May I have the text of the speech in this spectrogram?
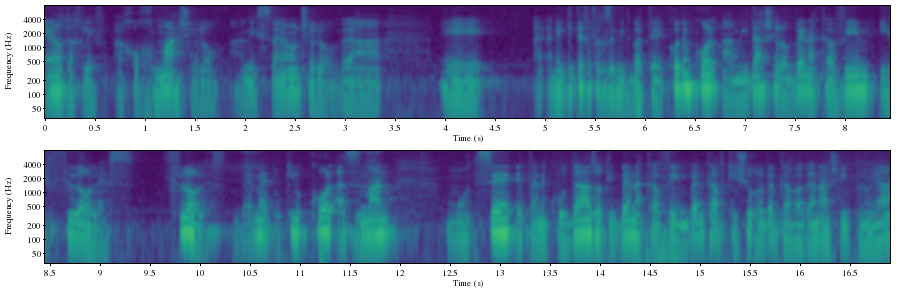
אין לו תחליף. החוכמה שלו, הניסיון שלו, וה... אה, אני אגיד תכף איך זה מתבטא. קודם כל, העמידה שלו בין הקווים היא פלולס. פלולס, באמת, הוא כאילו כל הזמן מוצא את הנקודה הזאת בין הקווים, בין קו קישור לבין קו הגנה שהיא פנויה.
